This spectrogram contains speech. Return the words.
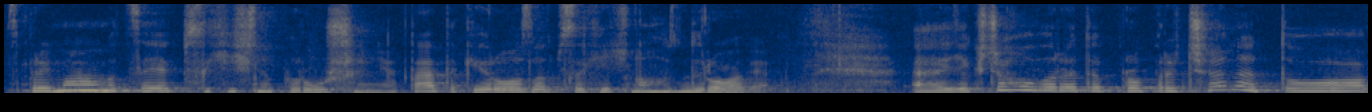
сприймаємо це як психічне порушення, та такий розлад психічного здоров'я. Е, Якщо говорити про причини, то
